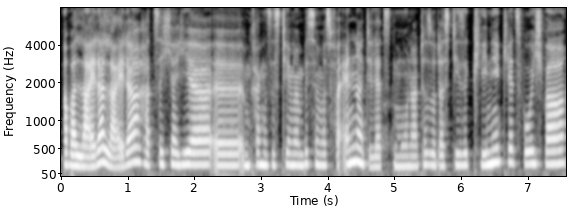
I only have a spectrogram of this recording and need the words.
Aber leider, leider hat sich ja hier äh, im Krankensystem ein bisschen was verändert die letzten Monate, sodass diese Klinik jetzt, wo ich war,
